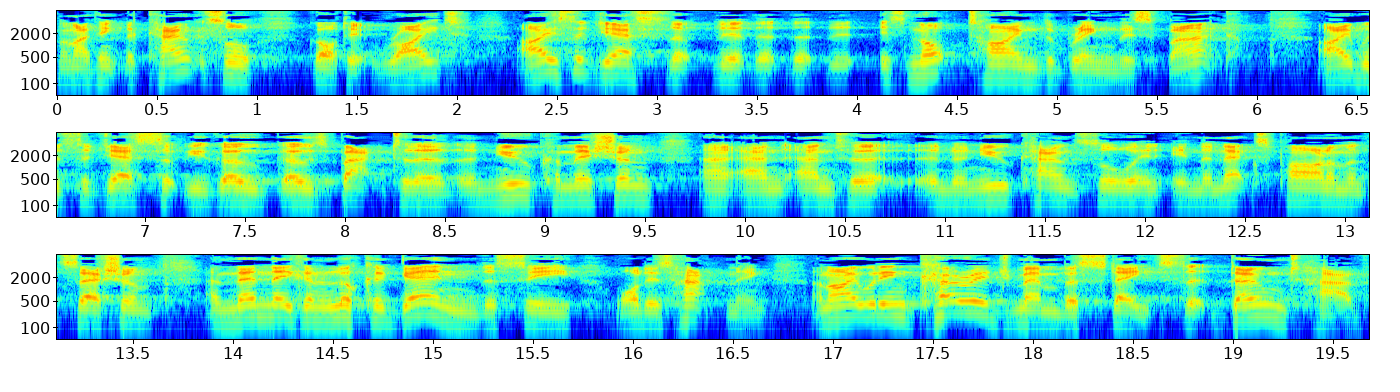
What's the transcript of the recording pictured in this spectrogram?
And I think the Council got it right. I suggest that, that, that, that it's not time to bring this back. I would suggest that we go goes back to the, the new Commission uh, and, and, to, and a new Council in, in the next Parliament session, and then they can look again to see what is happening. And I would encourage Member States that don't have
